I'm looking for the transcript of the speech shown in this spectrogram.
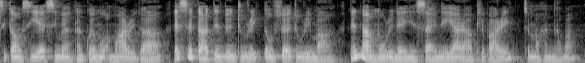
စစ်ကောင်စီရဲ့စီမံခန့်ခွဲမှုအမားတွေကလက်စစ်ကားတင်သွင်းသူတွေတုံးဆွဲသူတွေမှာနစ်နာမှုတွေနဲ့ရင်ဆိုင်နေရတာဖြစ်ပါတယ်ကျွန်မဟန်နာပါ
